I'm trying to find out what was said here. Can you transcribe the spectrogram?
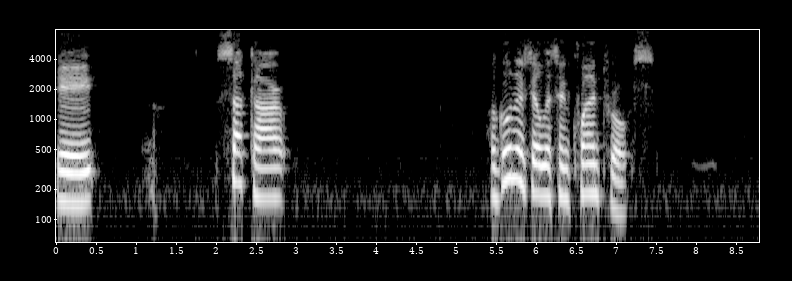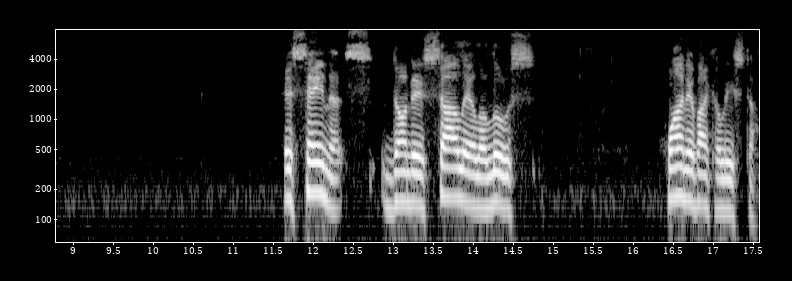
y sacar algunos de los encuentros, escenas donde sale la luz Juan Evangelista.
